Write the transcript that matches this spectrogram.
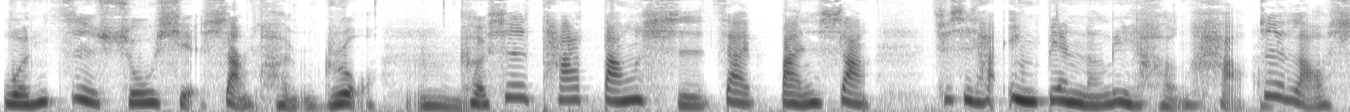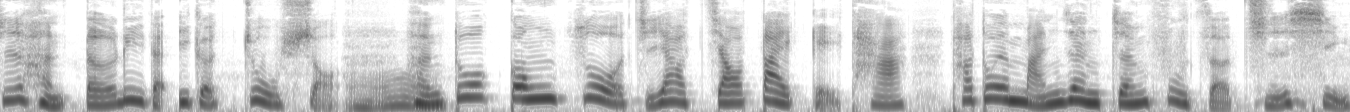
文字书写上很弱，嗯，可是他当时在班上。其实他应变能力很好，是老师很得力的一个助手。很多工作只要交代给他，他都会蛮认真负责执行，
